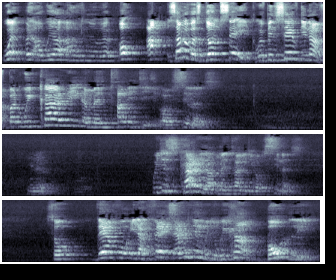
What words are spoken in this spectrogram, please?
Well, we are, we are oh, uh, some of us don't say it. We've been saved enough, but we carry a mentality of sinners. You know? We just carry that mentality of sinners. So, therefore, it affects everything we do. We can't boldly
